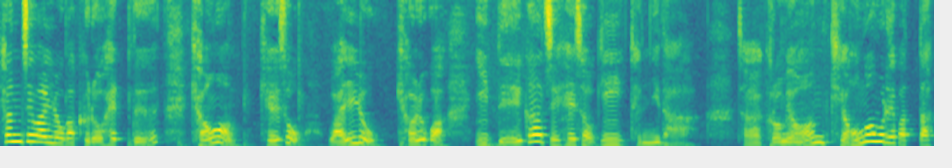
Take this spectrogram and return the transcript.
현재 완료가 그러했듯 경험, 계속, 완료, 결과 이 네 가지 해석이 됩니다. 자, 그러면 경험을 해봤다,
